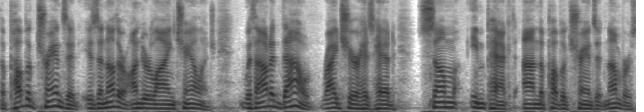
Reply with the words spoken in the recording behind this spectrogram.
The public transit is another underlying challenge. Without a doubt, rideshare has had some impact on the public transit numbers,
